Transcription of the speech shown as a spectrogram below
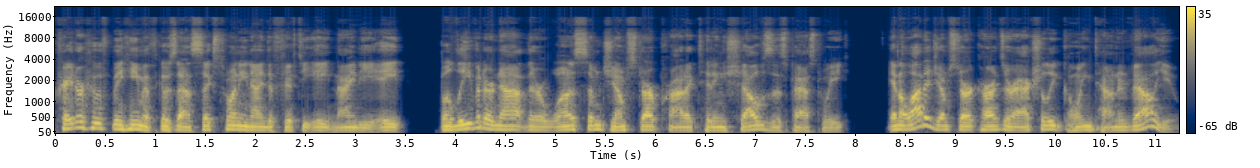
Craterhoof Behemoth goes down 629 to 5898. Believe it or not, there was some Jumpstart product hitting shelves this past week, and a lot of Jumpstart cards are actually going down in value.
